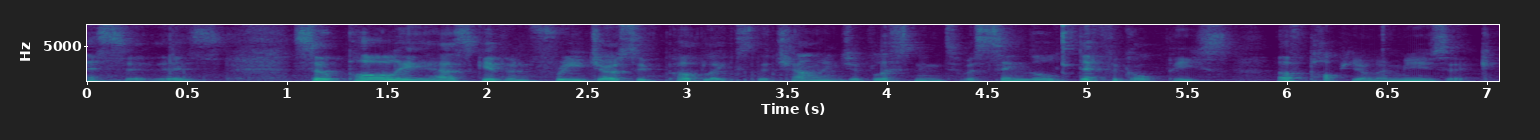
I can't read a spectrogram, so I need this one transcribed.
Yes, it is. So Paulie has given Free Joseph Publix the challenge of listening to a single difficult piece of popular music.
